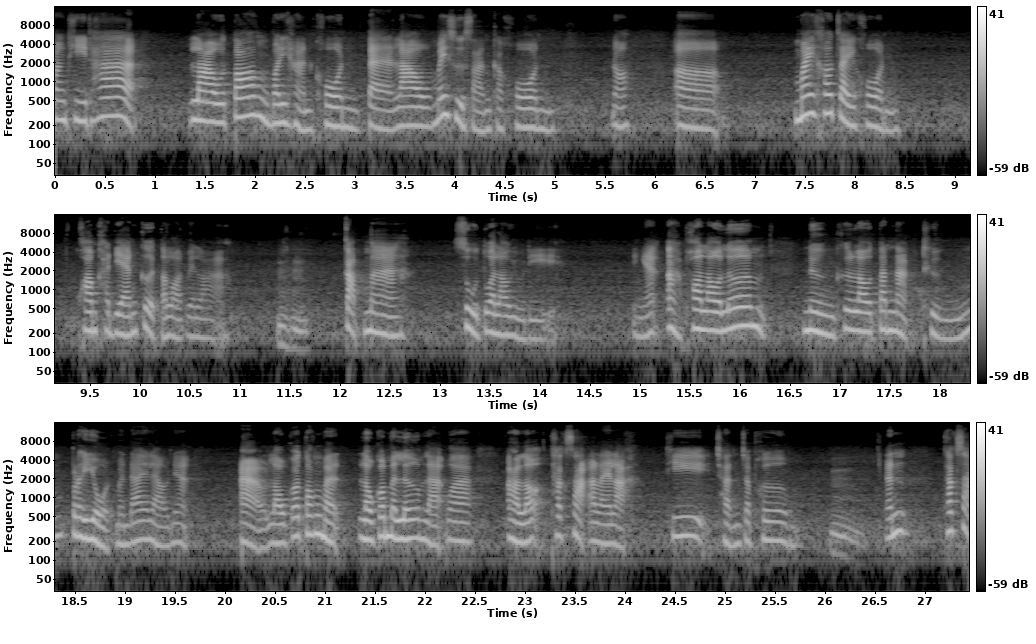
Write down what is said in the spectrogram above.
บางทีถ้าเราต้องบริหารคน แต่เราไม่สื่อสารกับคนเนาะเอ่อไม่เข้าใจคน ความขัดแย้งเกิดตลอดเวลาอืมกลับมาสู่ตัวเราอยู่ดี อย่างเงี้ยอะพอเราเริ่มหนึ่งคือเราตระหนักถึงประโยชน์มันได้แล้วเนี่ยอ่าเราก็ต้องมาเราก็มาเริ่มแล้วว่า อ่าแล้วทักษะอะไรล่ะ ที่ฉันจะเพิ่มอืมงั้นทักษะ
